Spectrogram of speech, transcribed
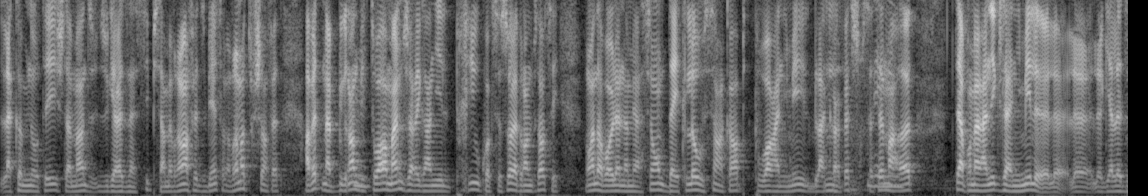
la communauté, justement, du, du Gala Dynasty. Puis ça m'a vraiment fait du bien, ça m'a vraiment touché, en fait. En fait, ma plus grande Mm. victoire, même si j'aurais gagné le prix ou quoi que ce soit, la plus grande victoire, c'est vraiment d'avoir eu la nomination, d'être là aussi encore, puis de pouvoir animer le Black Mm. Carpet. Je trouve ça Ben tellement oui. hot. Tu sais, la première année que j'ai animé le, le, le, le Gala puis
